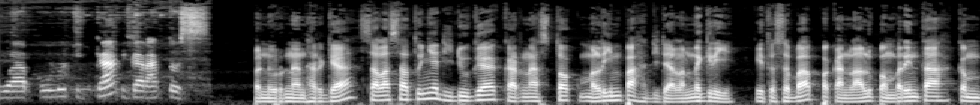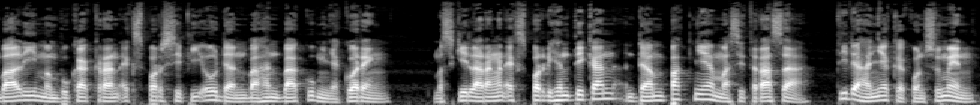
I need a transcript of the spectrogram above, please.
23 300 Penurunan harga salah satunya diduga karena stok melimpah di dalam negeri. Itu sebab pekan lalu pemerintah kembali membuka keran ekspor CPO dan bahan baku minyak goreng. Meski larangan ekspor dihentikan, dampaknya masih terasa. Tidak hanya ke konsumen,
